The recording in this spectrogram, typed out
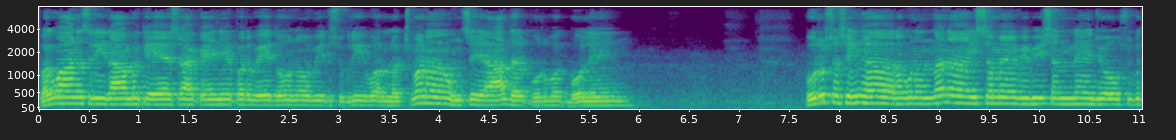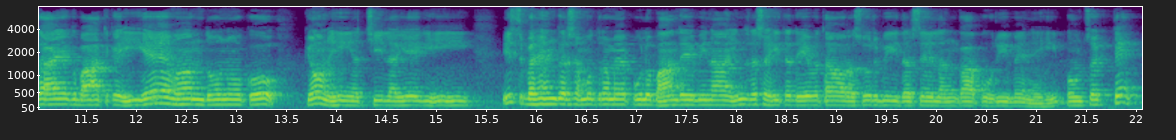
भगवान श्री राम के ऐसा कहने पर वे दोनों वीर सुग्रीव और लक्ष्मण उनसे आदर पूर्वक बोले, पुरुष सिंह, रघुनंदन, इस समय विभीषण ने जो सुखदायक बात कही है, वह हम दोनों को क्यों नहीं अच्छी लगेगी? इस भयंकर समुद्र में पुल बांधे बिना इंद्र सहित देवता और असुर भी इधर से लंका लंकापुरी में नहीं पहुँच सकते।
